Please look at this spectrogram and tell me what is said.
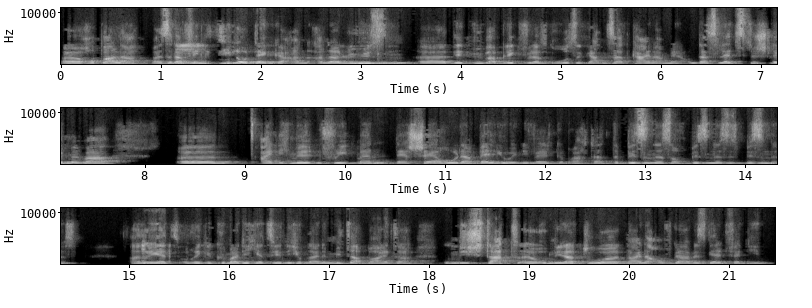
Äh, hoppala, weißt du, da mhm. fing die Silo-Denke an, Analysen, äh, den Überblick für das große Ganze hat keiner mehr. Und das letzte Schlimme war äh, eigentlich Milton Friedman, der Shareholder Value in die Welt gebracht hat. The business of business is business. Also jetzt, Ulrike, kümmere dich jetzt hier nicht um deine Mitarbeiter, um die Stadt, äh, um die Natur. Deine Aufgabe ist Geld verdienen.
